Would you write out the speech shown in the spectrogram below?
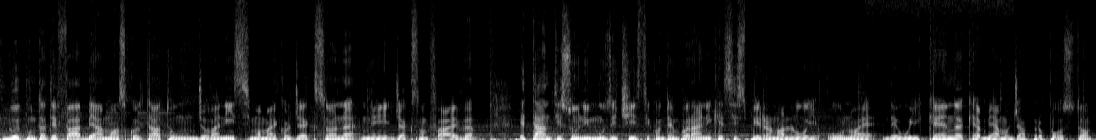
Due puntate fa abbiamo ascoltato un giovanissimo Michael Jackson nei Jackson Jackson 5 e tanti sono i musicisti contemporanei che si ispirano a lui. Uno è The Weeknd, che abbiamo già proposto,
